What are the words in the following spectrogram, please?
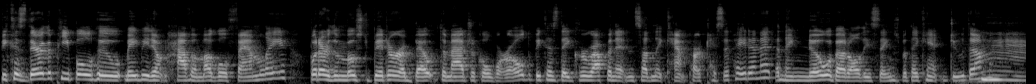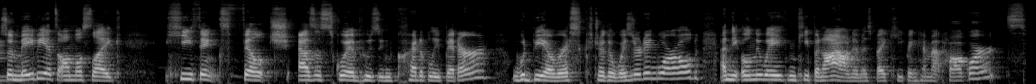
because they're the people who maybe don't have a muggle family but are the most bitter about the magical world because they grew up in it and suddenly can't participate in it and they know about all these things but they can't do them. Hmm. So maybe it's almost like he thinks Filch, as a squib who's incredibly bitter, would be a risk to the wizarding world, and the only way he can keep an eye on him is by keeping him at Hogwarts.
